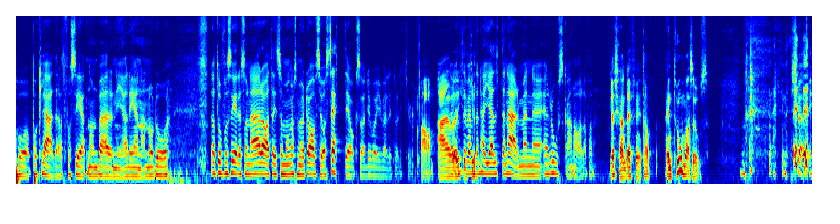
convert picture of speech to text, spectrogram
på, på kläder. Att få se att någon bär den i arenan och då att då få se det så nära och att det är så många som har hört av sig och sett det också. Det var ju väldigt, väldigt kul. Ja, Jag vet inte vem kul. den här hjälten är, men eh, en ros ska han ha i alla fall. Det ska han definitivt ha. En Thomas Os. Nu kör vi.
